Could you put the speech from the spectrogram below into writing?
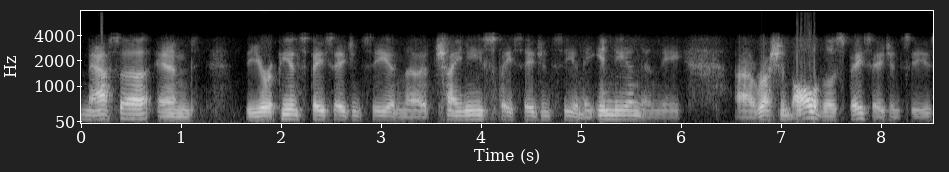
NASA and the European Space Agency and the Chinese Space Agency and the Indian and the uh, Russian, all of those space agencies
